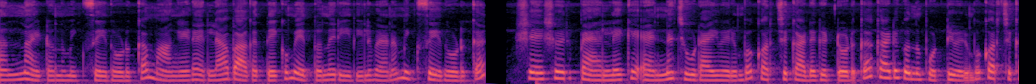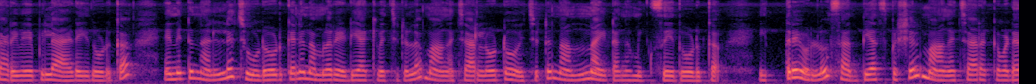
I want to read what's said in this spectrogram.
നന്നായിട്ടൊന്ന് മിക്സ് ചെയ്ത് കൊടുക്കാം. മാങ്ങയുടെ എല്ലാ ഭാഗത്തേക്കും എത്തുന്ന രീതിയിൽ വേണം മിക്സ് ചെയ്ത് കൊടുക്കാൻ. ശേഷം ഒരു പാനിലേക്ക് എണ്ണ ചൂടായി വരുമ്പോൾ കുറച്ച് കടുക് ഇട്ട് കൊടുക്കുക. കടുക് ഒന്ന് പൊട്ടി വരുമ്പോൾ കുറച്ച് കറിവേപ്പില ആഡ് ചെയ്ത് കൊടുക്കുക. എന്നിട്ട് നല്ല ചൂട് കൊടുക്കാൻ നമ്മൾ റെഡിയാക്കി വെച്ചിട്ടുള്ള മാങ്ങച്ചാറിലോട്ട് ഒഴിച്ചിട്ട് നന്നായിട്ട് അങ്ങ് മിക്സ് ചെയ്ത് കൊടുക്കുക. ഇത്രയേ ഉള്ളൂ. സദ്യ സ്പെഷ്യൽ മാങ്ങച്ചാറൊക്കെ ഇവിടെ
